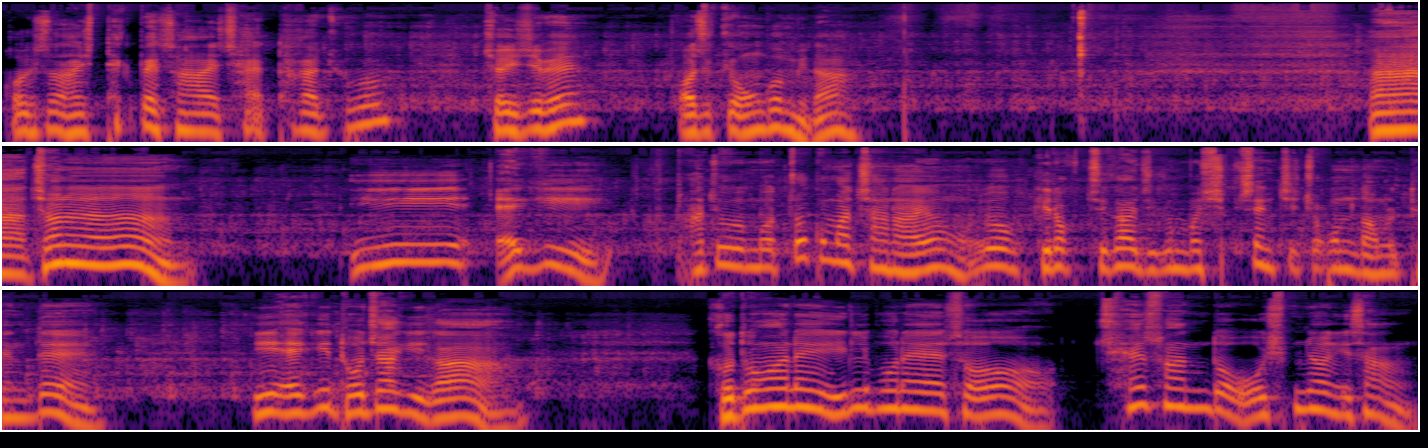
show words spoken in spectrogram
거기서 다시 택배사의 차에 타가지고 저희 집에 어저께 온 겁니다. 아 저는 이 애기 아주 뭐 조그맣잖아요. 요 기럭지가 지금 뭐 10cm 조금 넘을 텐데 이 애기 도자기가 그동안에 일본에서 최소한도 50년 이상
